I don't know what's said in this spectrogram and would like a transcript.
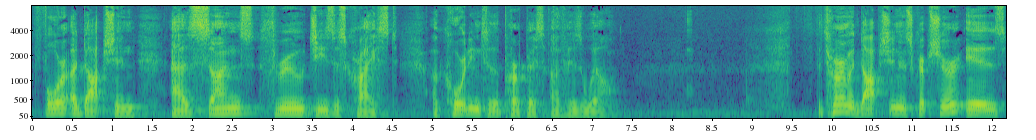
for adoption as sons through Jesus Christ, according to the purpose of his will. The term adoption in Scripture is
